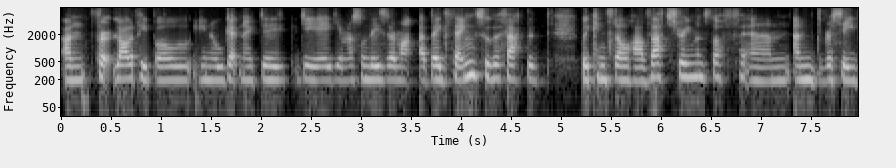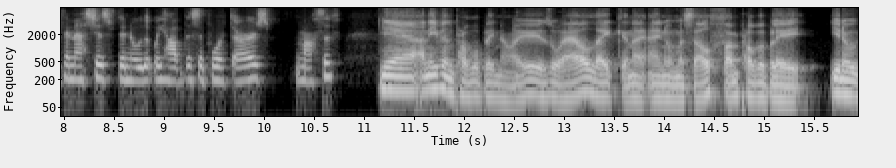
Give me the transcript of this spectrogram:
and for a lot of people, you know, getting out to GAA game on Sundays are a big thing. So the fact that we can still have that stream and stuff um, and receive the messages to know that we have the support there is massive. Yeah, and even probably now as well. Like, and I, I know myself, I'm probably you know,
